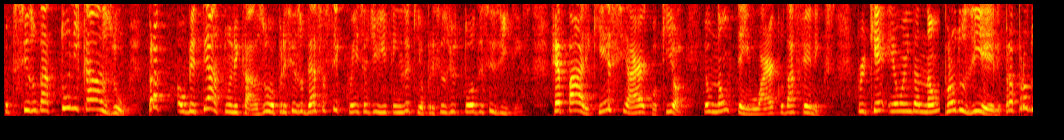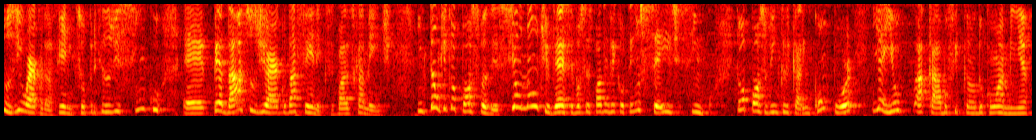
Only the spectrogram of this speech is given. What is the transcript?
eu preciso da túnica azul. Para obter a túnica azul, eu preciso dessa sequência de itens aqui, eu preciso de todos esses itens. Repare que esse arco aqui, ó, eu não tenho o arco da Fênix, porque eu ainda não produzi ele. Para produzir o arco da Fênix, eu preciso de cinco é, pedaços de arco da Fênix, basicamente. Então o que, que, eu posso fazer? Se eu não tivesse, vocês podem ver que eu tenho 6 de 5. Então eu posso vir clicar em compor e aí eu acabo ficando com a minha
